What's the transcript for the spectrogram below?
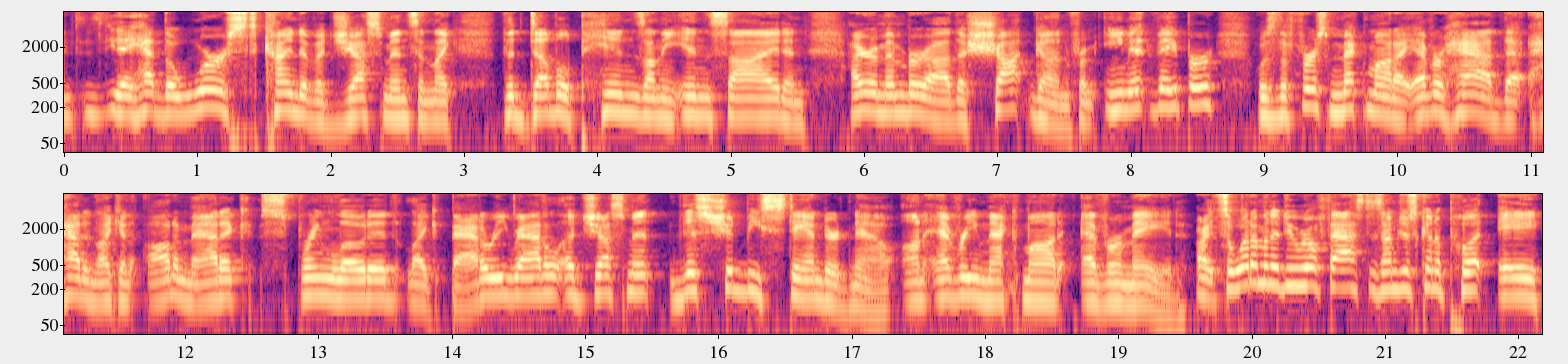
they had the worst kind of adjustments and like the double pins on the inside. And I remember uh, the shotgun from Emit Vapor was the first mech mod I ever had that had an, like an automatic spring loaded like battery rattle adjustment. This should be standard now on every mech mod ever made. All right, so what I'm going to do real fast is I'm just going to put a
